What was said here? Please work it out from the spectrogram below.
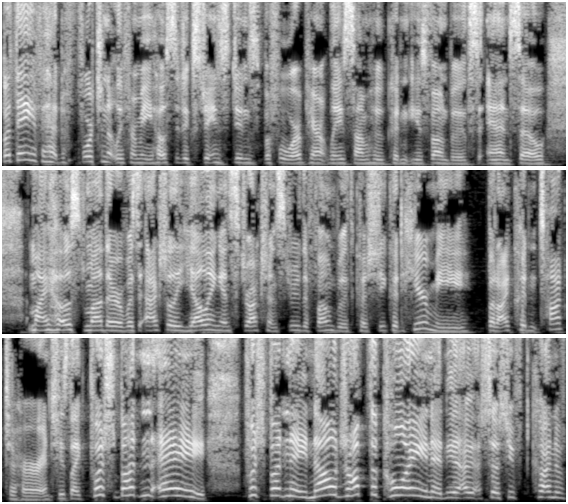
But they have had, fortunately for me, hosted exchange students before, apparently some who couldn't use phone booths. And so my host mother was actually yelling instructions through the phone booth because she could hear me but I couldn't talk to her. And she's like, push button A, push button A, now drop the coin. And so she kind of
